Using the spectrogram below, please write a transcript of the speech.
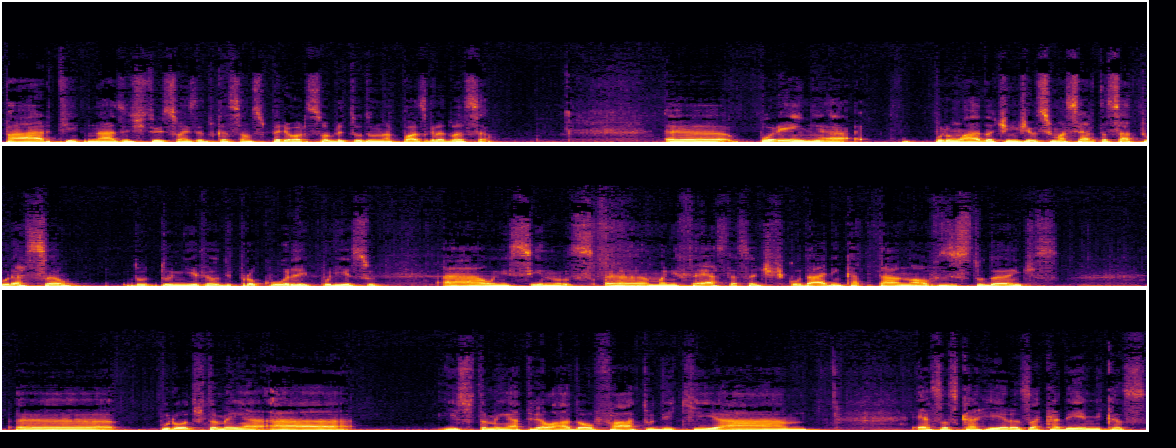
parte nas instituições de educação superior, sobretudo na pós-graduação. Uh, porém, por um lado, atingiu-se uma certa saturação do, do, nível de procura e por isso a Unicinos uh, manifesta essa dificuldade em captar novos estudantes. Uh, por outro, também a, isso também é atrelado ao fato de que a, essas carreiras acadêmicas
